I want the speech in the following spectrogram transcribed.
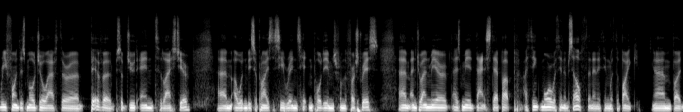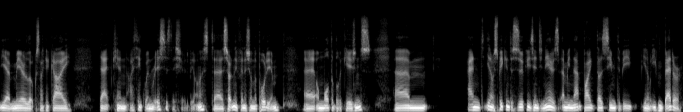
refound his mojo after a bit of a subdued end to last year. Um, I wouldn't be surprised to see Rins hitting podiums from the first race. Um, and Joan Mir has made that step up, I think, more within himself than anything with the bike. Um, but yeah, Mir looks like a guy that can, I think, win races this year, to be honest. Uh, certainly finish on the podium uh, on multiple occasions. Um, and, you know, speaking to Suzuki's engineers, I mean, that bike does seem to be, you know, even better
